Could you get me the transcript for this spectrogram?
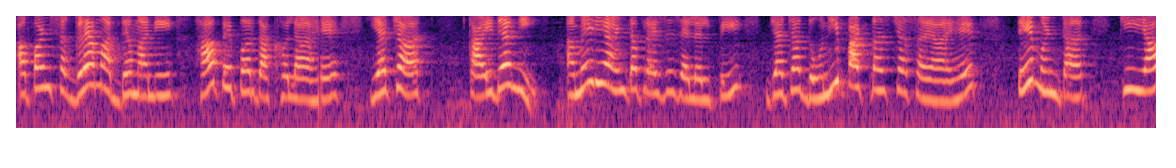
आपण सगळ्या माध्यमांनी हा पेपर दाखवला आहे. याच्यात कायद्यानी Amedia enterprises L L P ज्याच्या दोन्ही पार्टनर्सच्या सह्या आहेत ते म्हणतात की या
